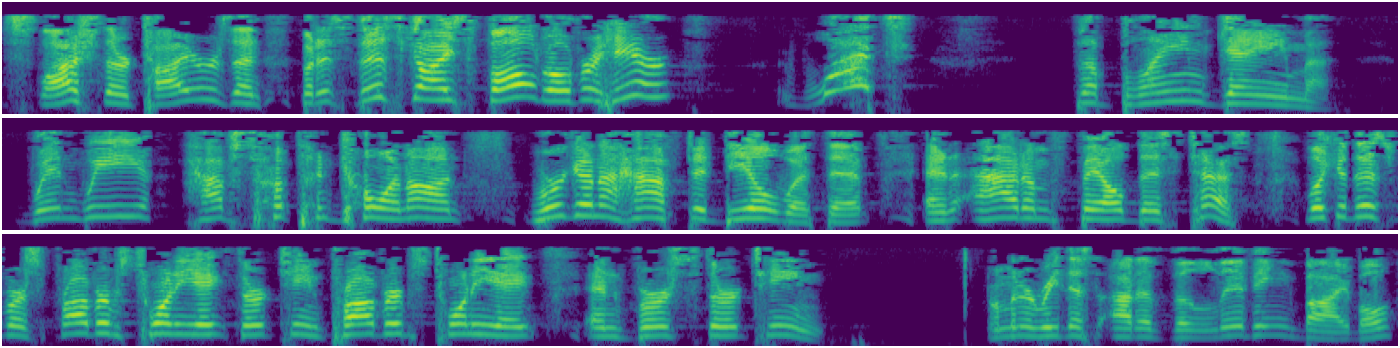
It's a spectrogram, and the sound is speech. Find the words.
slashed their tires and, but it's this guy's fault over here. What? The blame game. when we have something going on, we're gonna have to deal with it. And Adam failed this test. Look at this verse, Proverbs 28, 13. Proverbs 28 and verse 13. I'm going to read this out of the Living Bible.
